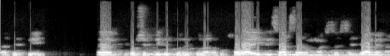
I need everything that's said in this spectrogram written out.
তাদেরকে প্রশিক্ষিত করে তোলা হবে। সবাই রিসার্চ এবং মাস্টার্সে যাবে না।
